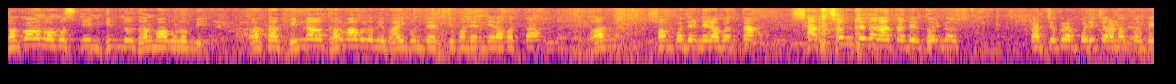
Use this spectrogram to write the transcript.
সকল অমুসলিম হিন্দু ধর্মাবলম্বী অর্থাৎ ভিন্ন ধর্মাবলম্বী ভাই বোনদের জীবনের নিরাপত্তা ধর্ম সম্পদের নিরাপত্তা স্বাচ্ছন্দ্যে দ্বারা তাদের ধর্মীয় কার্যক্রম পরিচালনা করবে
